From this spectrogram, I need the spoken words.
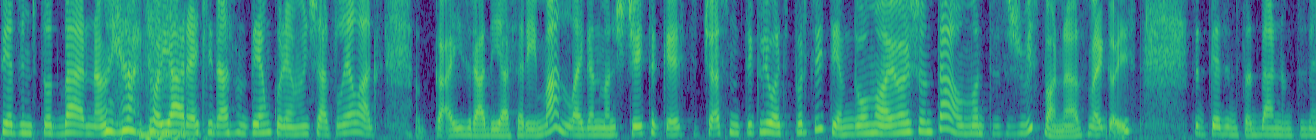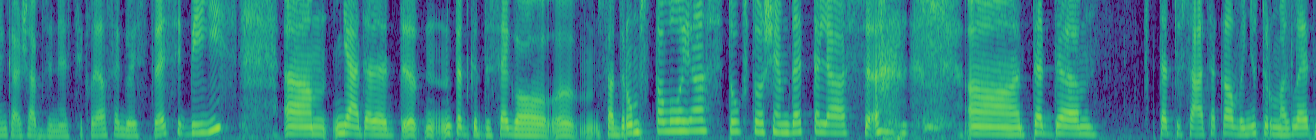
piedzimstot bērnam, jā, ar to jārēķinās, un tiem, kuriem viņš tāds lielāks, kā izrādījās arī man, lai gan man šķita, ka es taču esmu tik ļoti par citiem domājoši un tā, un man tas vispār neesmu egoists. Tad piedzimstot bērnam, tas vienkārši apzinies, cik liels egoists tu esi esi bijis. Um, jā, tad, tad, kad tas ego uh, sadrumstalojās tūkstošiem detaļās, uh, tad. Um, tad tu sāc atkal viņu tur mazliet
